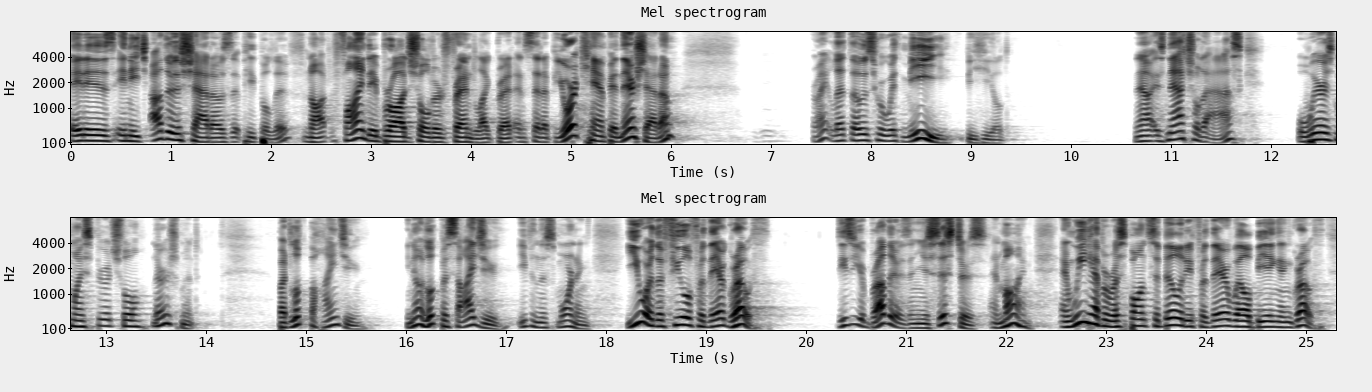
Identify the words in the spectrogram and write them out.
It is in each other's shadows that people live, not find a broad shouldered friend like Brett and set up your camp in their shadow. Right? Let those who are with me be healed. Now, it's natural to ask, well, where is my spiritual nourishment? But look behind you. You know, look beside you, even this morning. You are the fuel for their growth. These are your brothers and your sisters and mine. And we have a responsibility for their well being and growth.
